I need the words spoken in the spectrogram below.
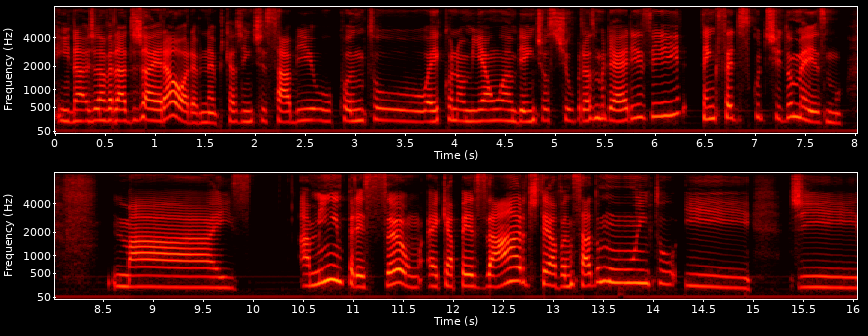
E na, na, verdade já era hora, né? Porque a gente sabe o quanto a economia é um ambiente hostil para as mulheres e tem que ser discutido mesmo. Mas a minha impressão é que apesar de ter avançado muito e de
